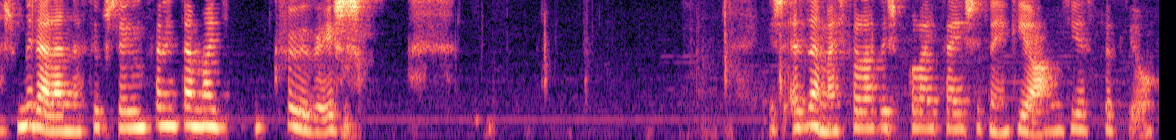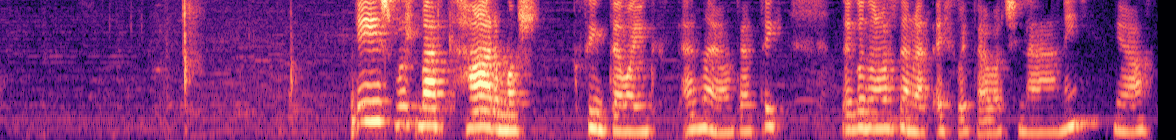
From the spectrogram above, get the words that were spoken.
és mire lenne szükségünk? Szerintem egy főzés. És ezzel megy fel az iskolai teljesítményünk. Ja, úgyhogy ez tök jó. És most már hármas szinten vagyunk, ez nagyon tetszik, de gondolom azt nem lehet egyfolytában csinálni. Ja.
